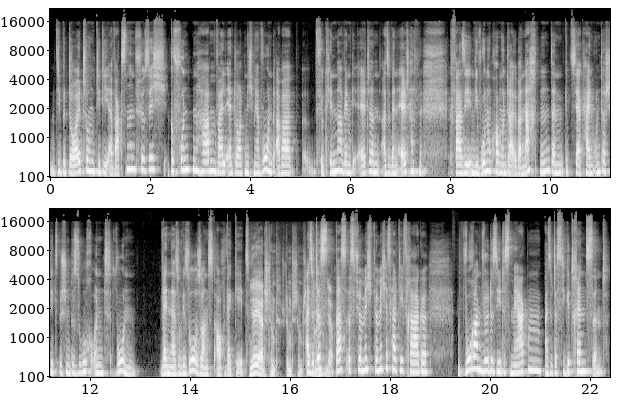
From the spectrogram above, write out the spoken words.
die Bedeutung, die die Erwachsenen für sich gefunden haben, weil er dort nicht mehr wohnt. Aber äh, für Kinder, wenn Eltern, also wenn Eltern quasi in die Wohnung kommen und da übernachten, dann gibt es ja keinen Unterschied zwischen Besuch und Wohnen wenn er sowieso sonst auch weggeht. Ja, ja, stimmt, stimmt, stimmt. Also das, mhm, ja. das ist für mich, für mich ist halt die Frage, woran würde sie das merken, also dass sie getrennt sind?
